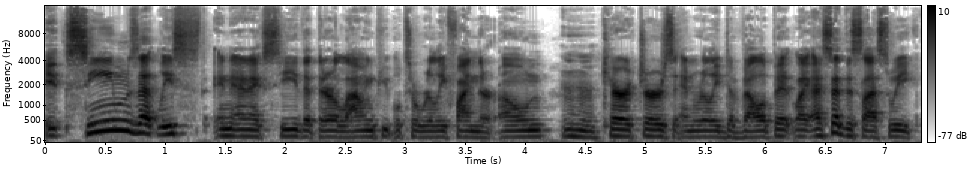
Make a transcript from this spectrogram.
it seems at least in NXT that they're allowing people to really find their own characters and really develop it. Like I said this last week,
